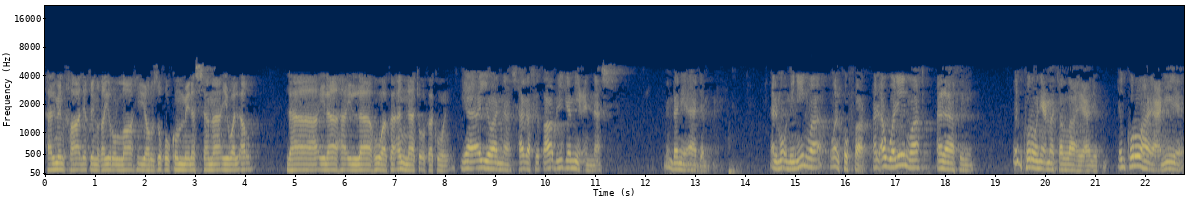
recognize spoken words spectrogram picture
هل من خالق غير الله يرزقكم من السماء والأرض؟ لا إله إلا هو فانى تؤفكون. يا أيها الناس هذا خطاب لجميع الناس من بني آدم المؤمنين والكفار الأولين والآخرين. اذكروا نعمة الله عليكم. اذكروها يعني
